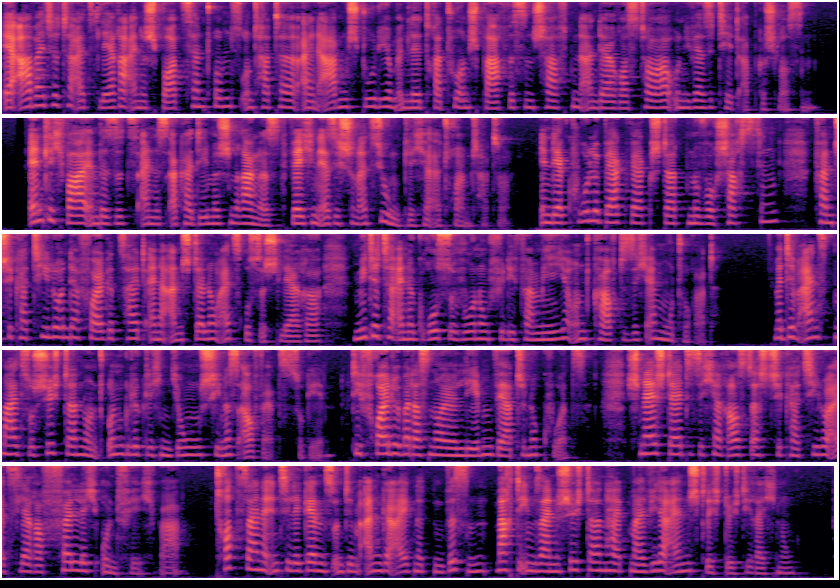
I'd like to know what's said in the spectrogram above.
Er arbeitete als Lehrer eines Sportzentrums und hatte ein Abendstudium in Literatur- und Sprachwissenschaften an der Rostower Universität abgeschlossen. Endlich war er im Besitz eines akademischen Ranges, welchen er sich schon als Jugendlicher erträumt hatte. In der Kohlebergwerkstatt Novocharstin fand Chikatilo in der Folgezeit eine Anstellung als Russischlehrer, mietete eine große Wohnung für die Familie und kaufte sich ein Motorrad. Mit dem einstmals so schüchternen und unglücklichen Jungen schien es aufwärts zu gehen. Die Freude über das neue Leben währte nur kurz. Schnell stellte sich heraus, dass Chikatilo als Lehrer völlig unfähig war. Trotz seiner Intelligenz und dem angeeigneten Wissen machte ihm seine Schüchternheit mal wieder einen Strich durch die Rechnung.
